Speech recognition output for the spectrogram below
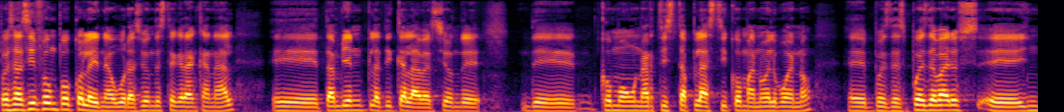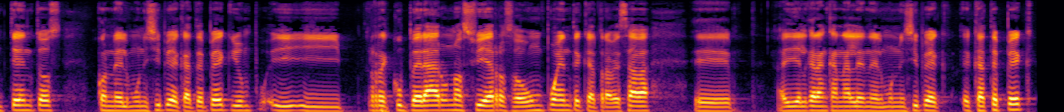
pues así fue un poco la inauguración de este gran canal. Eh, también platica la versión de, de cómo un artista plástico, Manuel Bueno, eh, pues después de varios eh, intentos con el municipio de Catepec y, y, recuperar unos fierros o un puente que atravesaba ahí el gran canal en el municipio de Catepec,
